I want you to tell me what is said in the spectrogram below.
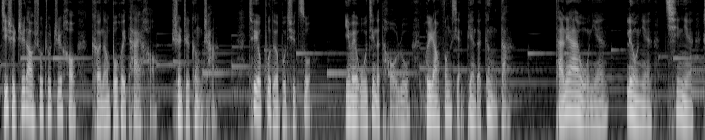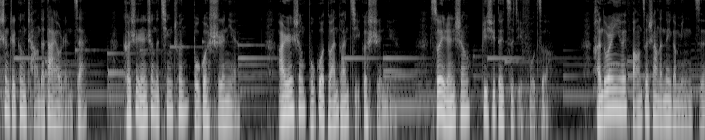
即使知道输出之后可能不会太好，甚至更差，却又不得不去做。因为无尽的投入会让风险变得更大。谈恋爱五年、六年、七年，甚至更长的大有人在。可是人生的青春不过十年，而人生不过短短几个十年，所以人生必须对自己负责。很多人因为房子上的那个名字，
